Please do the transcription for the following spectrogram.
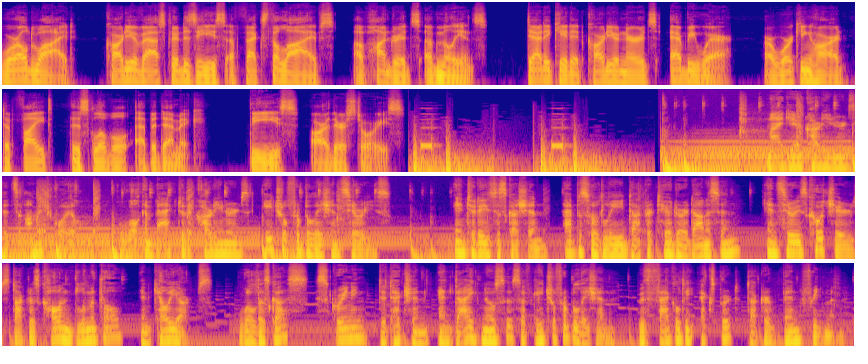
Worldwide, cardiovascular disease affects the lives of hundreds of millions. Dedicated cardio nerds everywhere are working hard to fight this global epidemic. These are their stories. My dear cardio nerds, it's Amit Goyal. Welcome back to the Cardio Nerds Atrial Fibrillation series. In today's discussion, episode lead Dr. Teodora Donisan and series co-chairs Drs. Colin Blumenthal and Kelly Arps will discuss screening, detection, and diagnosis of atrial fibrillation with faculty expert Dr. Ben Freedman.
